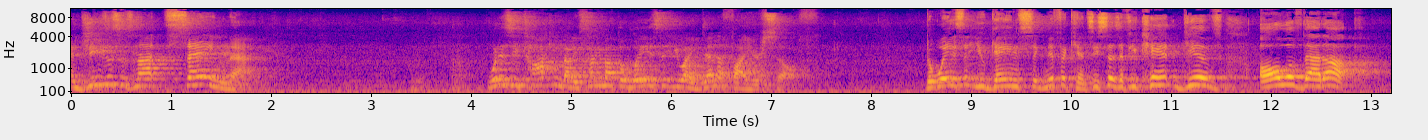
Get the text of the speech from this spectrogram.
And Jesus is not saying that. What is he talking about? He's talking about the ways that you identify yourself, the ways that you gain significance. He says if you can't give all of that up,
